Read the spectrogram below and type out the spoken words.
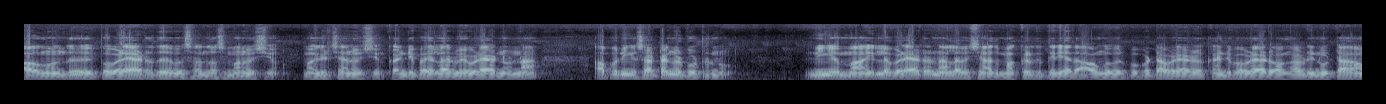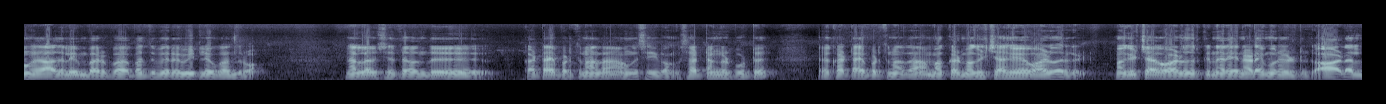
அவங்க வந்து இப்போ விளையாடுறது சந்தோஷமான விஷயம் மகிழ்ச்சியான விஷயம். கண்டிப்பாக எல்லாருமே விளையாடணுன்னா அப்போ நீங்கள் சட்டங்கள் போட்டுடணும் நீங்கள் ம இல்லை விளையாடுறது நல்ல விஷயம் அது மக்களுக்கு தெரியாது அவங்க விருப்பப்பட்டால் விளையாடு கண்டிப்பாக விளையாடுவாங்க அப்படின்னு விட்டா அவங்க அதுலேயும் பாரு ப பத்து பேர் வீட்டிலே உட்காந்துருவான் நல்ல விஷயத்த வந்து கட்டாயப்படுத்தினா தான் அவங்க செய்வாங்க. சட்டங்கள் போட்டு கட்டாயப்படுத்தினா தான் மக்கள் மகிழ்ச்சியாகவே வாழ்வார்கள். மகிழ்ச்சியாக வாழ்வதற்கு நிறைய நடைமுறைகள் இருக்குது ஆடல்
